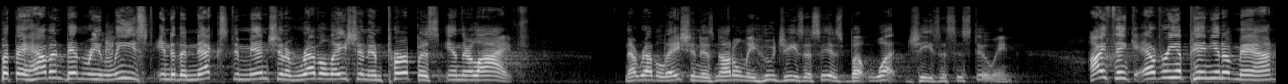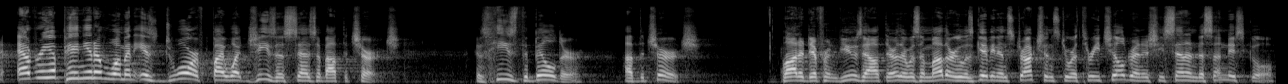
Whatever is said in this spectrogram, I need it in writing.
but they haven't been released into the next dimension of revelation and purpose in their life. That revelation is not only who Jesus is, but what Jesus is doing. I think every opinion of man, every opinion of woman is dwarfed by what Jesus says about the church, because he's the builder of the church. A lot of different views out there. There was a mother who was giving instructions to her three children as she sent them to Sunday school.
